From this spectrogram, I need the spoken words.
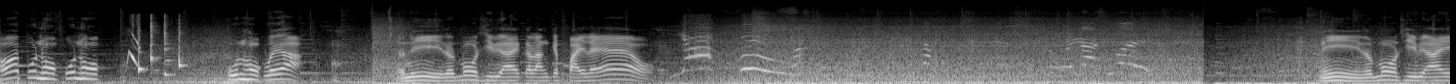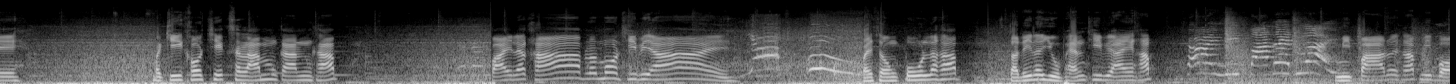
อ้ยปูนหกปูนหกปูนหกเลยอะ่ะอันนี้รถโม่ทีวีไอกำลังจะไปแล้วนี่รถโม่ทีวีไอเมื่อกี้เขาเช็คสลัมกันครับ ไปแล้วครับรถโม่ทีวีไอ ไปส่งปูนแล้วครับ ตอนนี้เราอยู่แผน TBI ครับ ใช่ มีปลาได้ด้วยมีปลาด้วยครับ มีบ่อ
